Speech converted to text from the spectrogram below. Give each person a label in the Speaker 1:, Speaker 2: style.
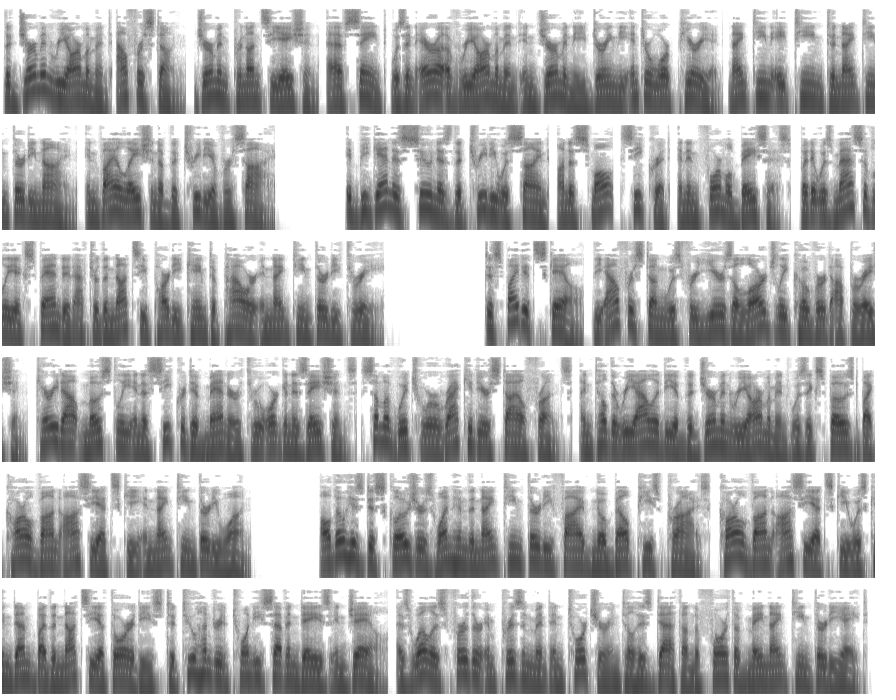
Speaker 1: The German rearmament Aufrüstung, German pronunciation, was an era of rearmament in Germany during the interwar period 1918 in violation of the Treaty of Versailles. It began as soon as the treaty was signed, on a small, secret, and informal basis, but it was massively expanded after the Nazi Party came to power in 1933. Despite its scale, the Aufrüstung was for years a largely covert operation, carried out mostly in a secretive manner through organizations some of which were racketeer-style fronts, until the reality of the German rearmament was exposed by Carl von Ossietzky in 1931. Although his disclosures won him the 1935 Nobel Peace Prize, Carl von Ossietzky was condemned by the Nazi authorities to 227 days in jail, as well as further imprisonment and torture until his death on 4 May 1938.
